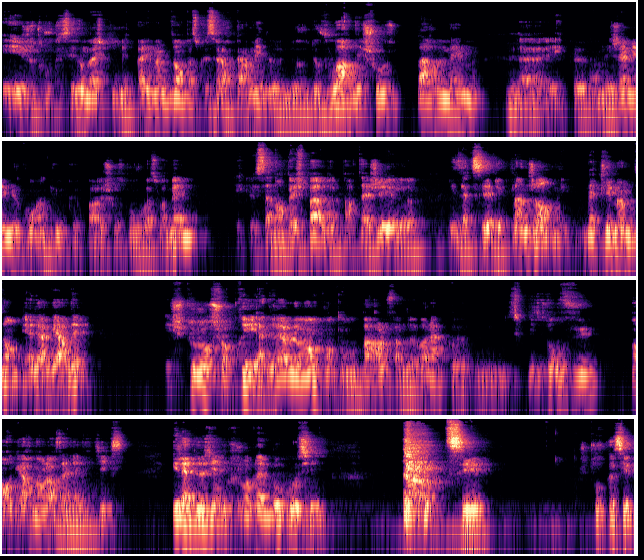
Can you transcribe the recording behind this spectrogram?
et je trouve que c'est dommage qu'ils mettent pas les mains dedans parce que ça leur permet de, de, de voir des choses par eux-mêmes mmh. euh, et qu'on n'est jamais mieux convaincu que par les choses qu'on voit soi-même et que ça n'empêche pas de partager euh, les accès avec plein de gens, mais mettre les mains dedans et aller regarder. Et je suis toujours surpris agréablement quand on parle, enfin de voilà, ce qu'ils ont vu en regardant leurs analytics. Et la deuxième que je regrette beaucoup aussi, c'est, je trouve que c'est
